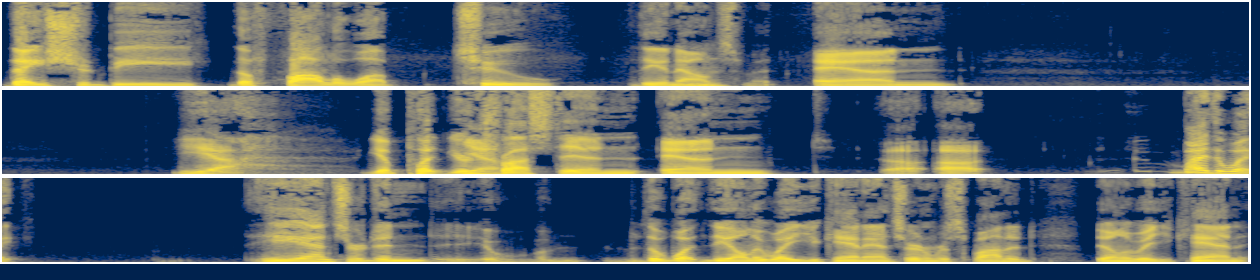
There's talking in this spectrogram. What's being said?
They should be the follow up to the Mm-hmm. announcement. And yeah, you put your Yeah. trust in. And uh, uh, by the way, he answered in the wa- the only way you can answer and responded the only way you can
